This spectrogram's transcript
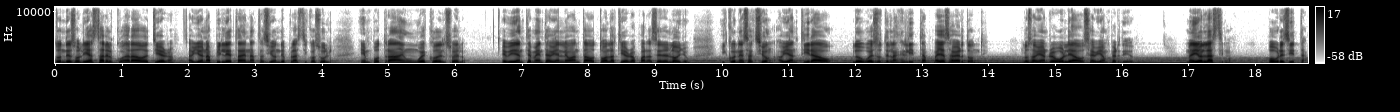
donde solía estar el cuadrado de tierra, había una pileta de natación de plástico azul, empotrada en un hueco del suelo. Evidentemente habían levantado toda la tierra para hacer el hoyo y con esa acción habían tirado los huesos de la angelita, vaya a saber dónde. Los habían revoleado, se habían perdido. Me dio lástima, pobrecita,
